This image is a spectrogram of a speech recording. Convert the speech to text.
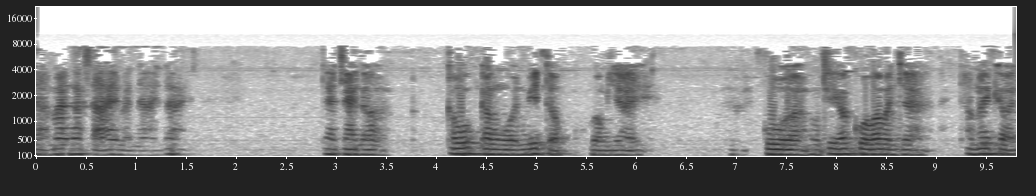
สามารถรักษาให้มันหายได้ แต่ใจเราก็กังวลวิตกห่วงใยกลัวบางทีก็กลัวว่ามันจะทำให้เกิด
